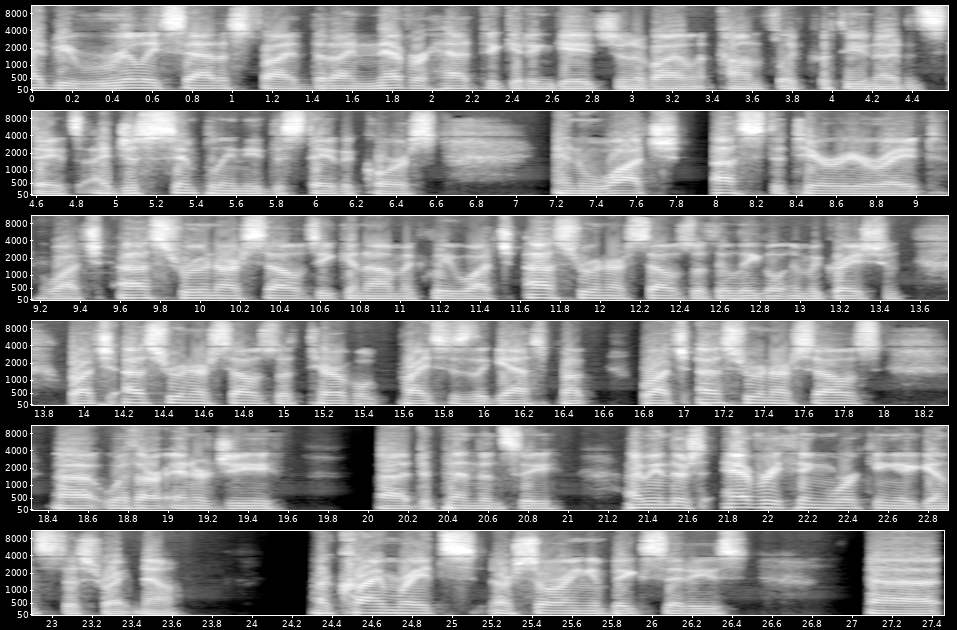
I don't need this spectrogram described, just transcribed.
I'd be really satisfied that I never had to get engaged in a violent conflict with the United States. I just simply need to stay the course and watch us deteriorate, watch us ruin ourselves economically, watch us ruin ourselves with illegal immigration, watch us ruin ourselves with terrible prices of the gas pump, watch us ruin ourselves uh, with our energy uh, dependency. I mean, there's everything working against us right now. Our crime rates are soaring in big cities. Uh,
